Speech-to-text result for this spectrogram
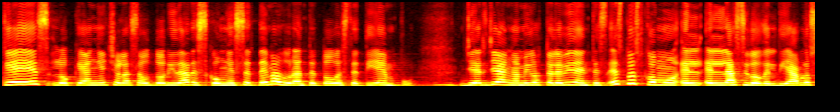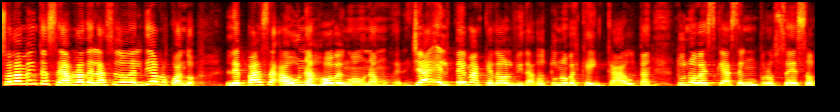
¿qué es lo que han hecho las autoridades con ese tema durante todo este tiempo? Yerjan, amigos televidentes, esto es como el, ácido del diablo. Solamente se habla del ácido del diablo cuando le pasa a una joven o a una mujer. Ya el tema queda olvidado. Tú no ves que incautan, tú no ves que hacen un proceso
